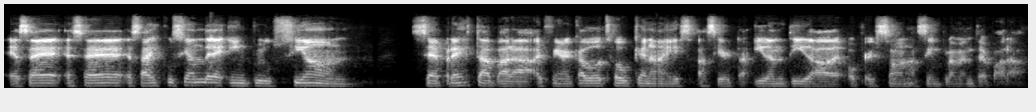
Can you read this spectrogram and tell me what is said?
ese, ese, esa discusión de inclusión se presta para, al fin y al cabo, tokenize a ciertas identidades o personas simplemente para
